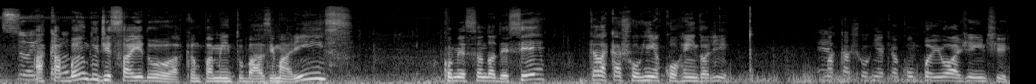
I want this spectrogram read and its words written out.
Sonho Acabando de sair do acampamento base Marins, começando a descer, aquela cachorrinha correndo ali, uma cachorrinha que acompanhou a gente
